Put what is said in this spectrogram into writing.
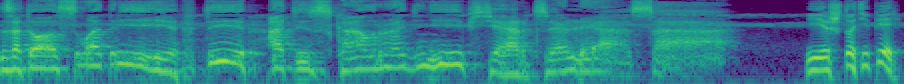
Зато смотри, ты отыскал родник в сердце леса. И что теперь?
